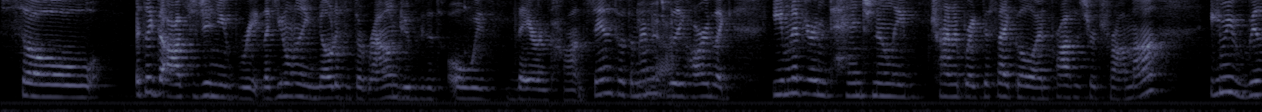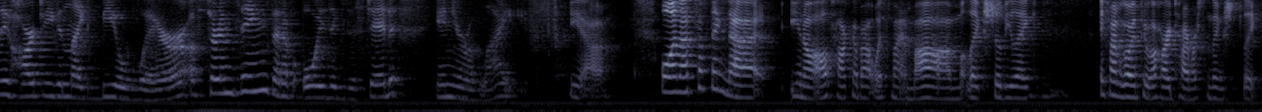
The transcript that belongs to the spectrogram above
so. It's like the oxygen you breathe. Like you don't really notice it's around you because it's always there and constant. So sometimes it's really hard. Like even if you're intentionally trying to break the cycle and process your trauma, it can be really hard to even like be aware of certain things that have always existed in your life. yeah well and that's something that you know i'll talk about with my mom like she'll be like mm-hmm. if i'm going through a hard time or something she's like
